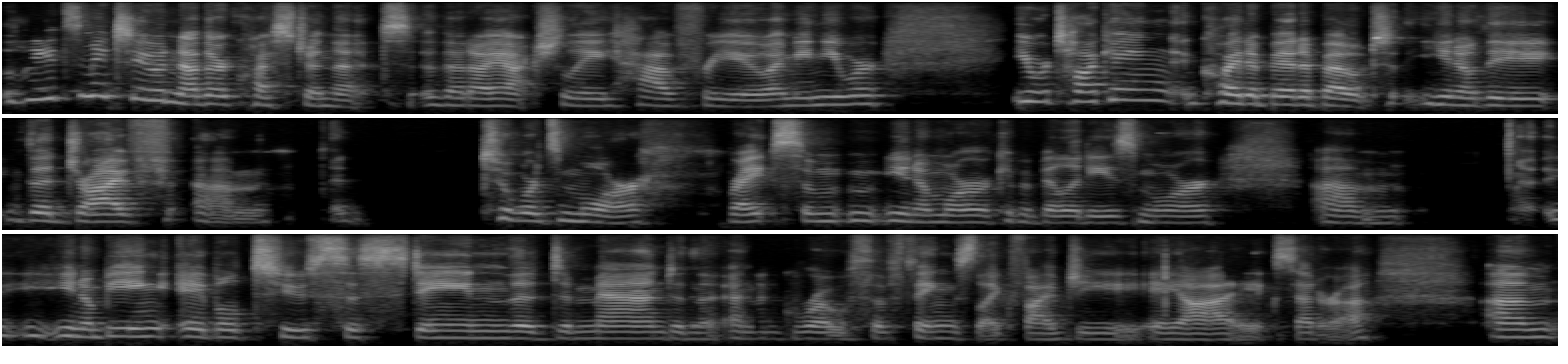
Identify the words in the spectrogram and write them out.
leads me to another question that that I actually have for you. I mean, you were you were talking quite a bit about you know the the drive um, towards more, right? So you know more capabilities, more um, you know being able to sustain the demand and the and the growth of things like 5G, AI, et cetera. Um,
